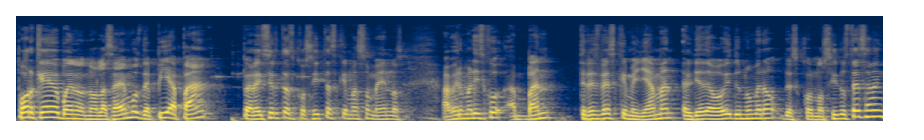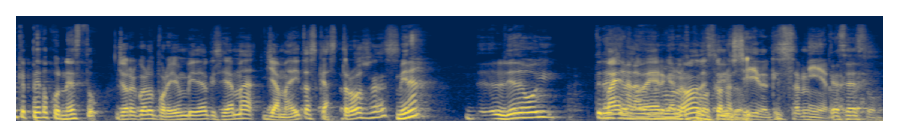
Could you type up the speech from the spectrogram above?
Porque, bueno, no la sabemos de pie a pa, pero hay ciertas cositas que más o menos. A ver, Marisco, van tres veces que me llaman el día de hoy de un número desconocido. ¿Ustedes saben qué pedo con esto? Yo recuerdo por ahí un video que se llama Llamaditas Castrosas. Mira, el día de hoy. tres Vayan a la de verga, ¿no? Desconocido. ¿Qué es esa mierda? ¿Qué es eso?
